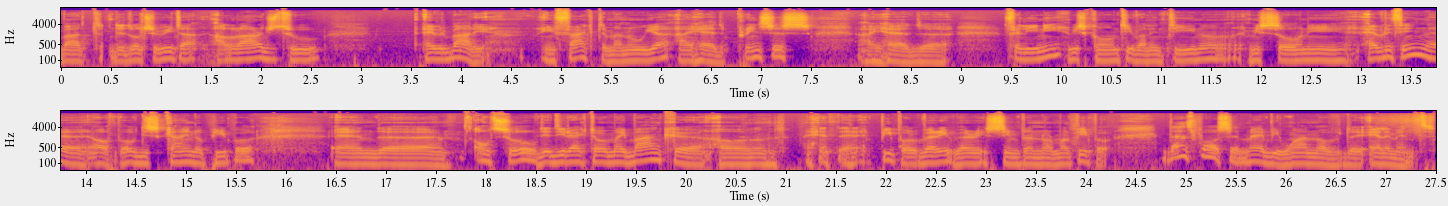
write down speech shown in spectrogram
but the Dolce Vita enlarged to everybody. In fact, Manuia, I had Princess, I had uh, Fellini, Visconti, Valentino, Missoni, everything uh, of, of this kind of people. And uh, also the director of my bank uh, and uh, people very very simple normal people. That was uh, maybe one of the elements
